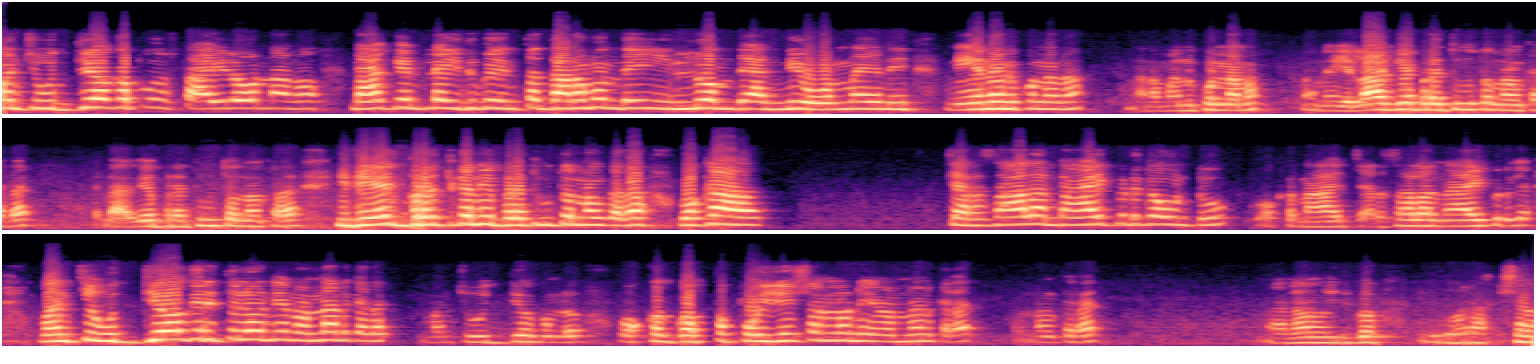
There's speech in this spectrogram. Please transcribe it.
మంచి ఉద్యోగపు స్థాయిలో ఉన్నాను. నాకేంట్లే ఇదిగో ఇంత ధనం ఉంది ఇల్లు ఉంది అన్ని ఉన్నాయని నేను అనుకున్నానా మనం అనుకున్నామా? మనం ఇలాగే బ్రతుకుతున్నాం కదా? ఇలాగే బ్రతుకుతున్నాం కదా? ఇదే బ్రతుకని బ్రతుకుతున్నాం కదా? ఒక చెరసాల నాయకుడిగా ఉంటూ ఒక నా చెరసాల నాయకుడిగా మంచి ఉద్యోగ రీతిలో నేను ఉన్నాను కదా? మంచి ఉద్యోగంలో ఒక గొప్ప పొజిషన్లో నేను ఉన్నాను కదా? ఉన్నాను కదా? మనం ఇదిగో ఇదిగో రక్షణ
